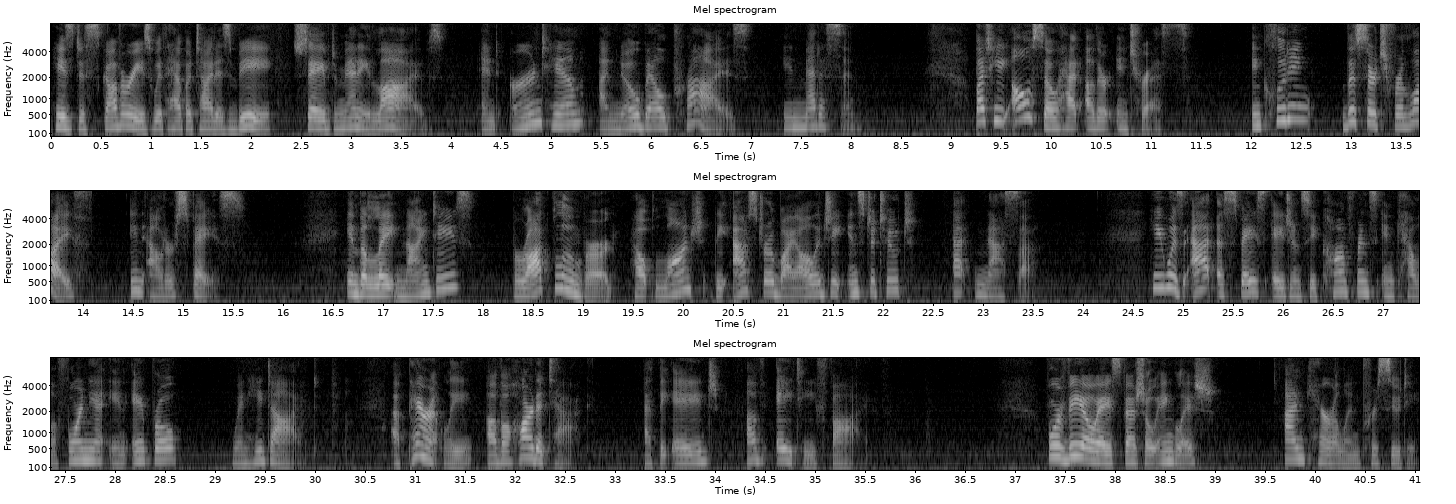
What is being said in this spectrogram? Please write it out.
His discoveries with hepatitis B saved many lives and earned him a Nobel Prize in medicine. But he also had other interests, including the search for life in outer space. In the late 90s, Baruch Blumberg helped launch the Astrobiology Institute at NASA. He was at a space agency conference in California in April when he died, apparently of a heart attack at the age of 85. For VOA Special English, I'm Carolyn Presutti.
